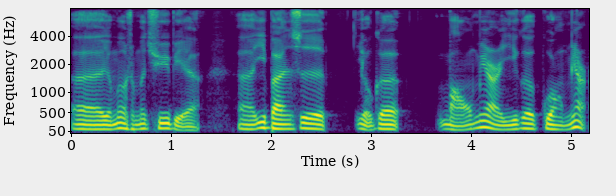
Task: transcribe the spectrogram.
呃，有没有什么区别？呃，一般是有个毛面一个光面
